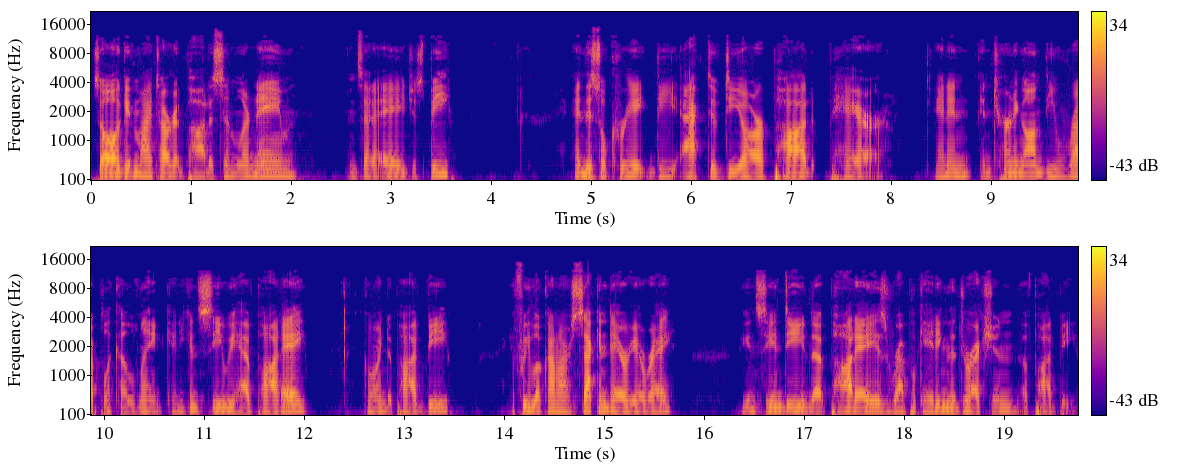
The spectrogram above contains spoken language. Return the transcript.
So I'll give my target pod a similar name. Instead of A, just B. And this will create the ActiveDR pod pair and in, in turning on the replica link. And you can see we have pod A going to pod B. If we look on our secondary array, we can see indeed that pod A is replicating the direction of pod B.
